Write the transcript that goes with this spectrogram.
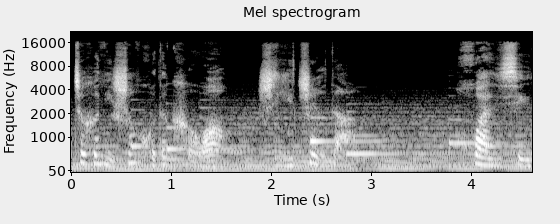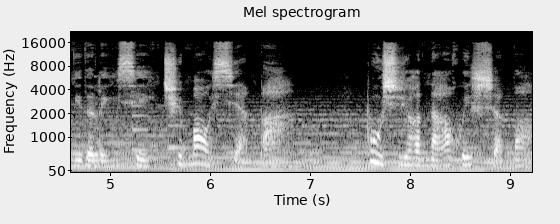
这和你生活的渴望是一致的。唤醒你的灵性，去冒险吧，不需要拿回什么，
